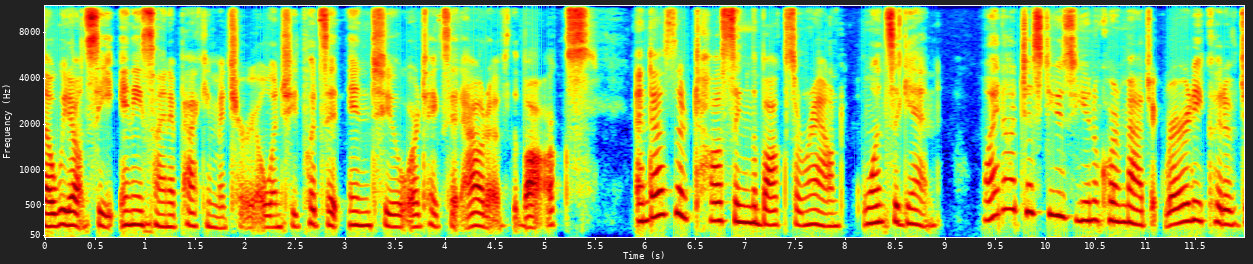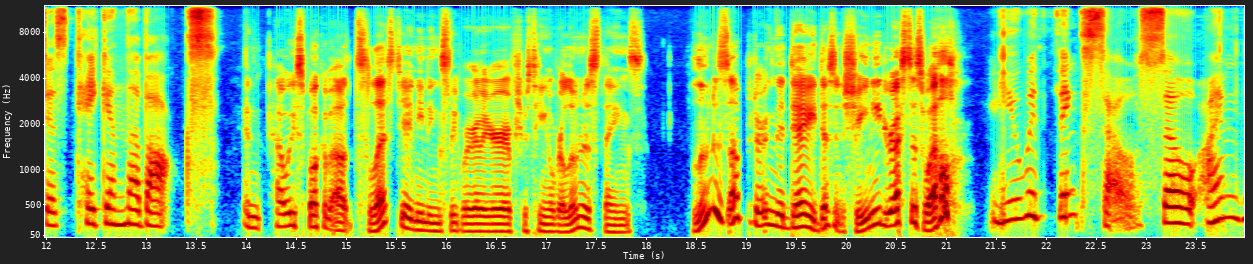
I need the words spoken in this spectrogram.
though we don't see any sign of packing material when she puts it into or takes it out of the box. And as they're tossing the box around, once again, why not just use unicorn magic? Rarity could have just taken the box. And how we spoke about Celestia needing sleep earlier if she was taking over Luna's things. Luna's up during the day. Doesn't she need rest as well? You would think so. So I'm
